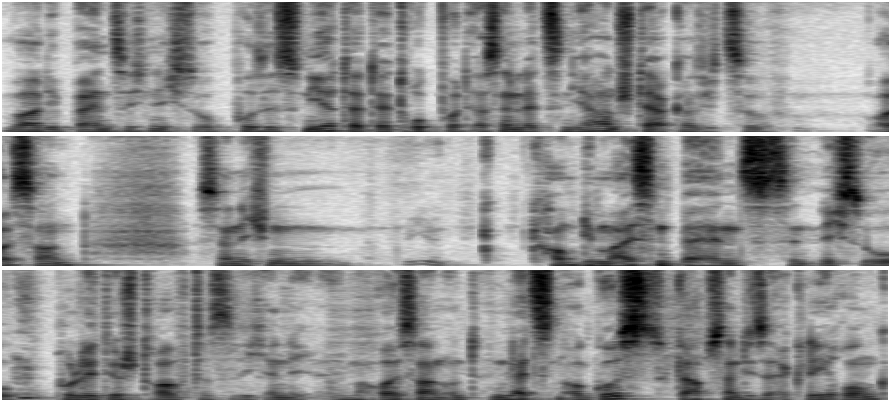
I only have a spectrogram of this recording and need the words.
weil die Band sich nicht so positioniert hat. Der Druck wurde erst in den letzten Jahren stärker, sich zu äußern. Ist ja nicht ein, kaum die meisten Bands sind nicht so politisch drauf, dass sie sich immer äußern. Und im letzten August gab es dann diese Erklärung,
